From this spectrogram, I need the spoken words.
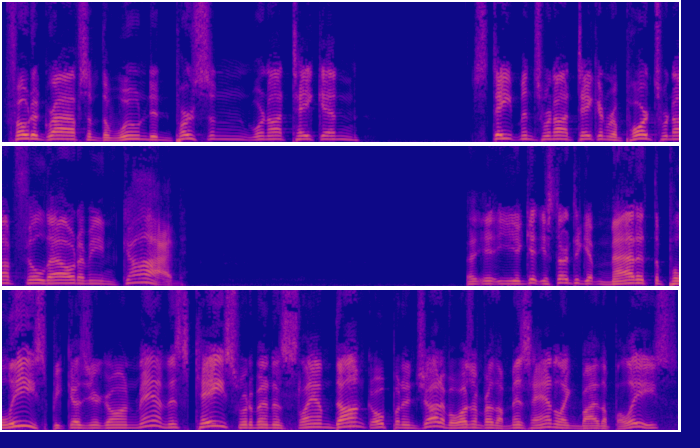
photographs of the wounded person were not taken. Statements were not taken. Reports were not filled out. I mean, God. Uh, you get you start to get mad at the police because you're going, man, this case would have been a slam dunk, open and shut if it wasn't for the mishandling by the police.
